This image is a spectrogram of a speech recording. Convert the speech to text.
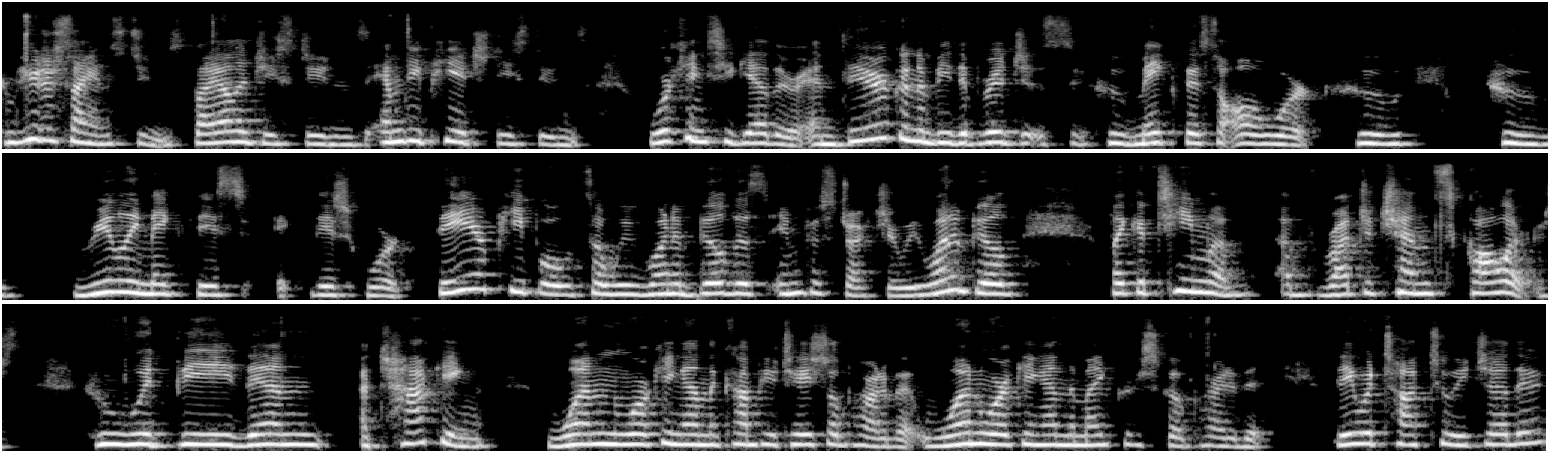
computer science students, biology students, MD, PhD students working together. And they're going to be the bridges who make this all work, who, who really make this this work. They are people, so we want to build this infrastructure. We want to build like a team of, of Roger scholars who would be then attacking one working on the computational part of it, one working on the microscope part of it. They would talk to each other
